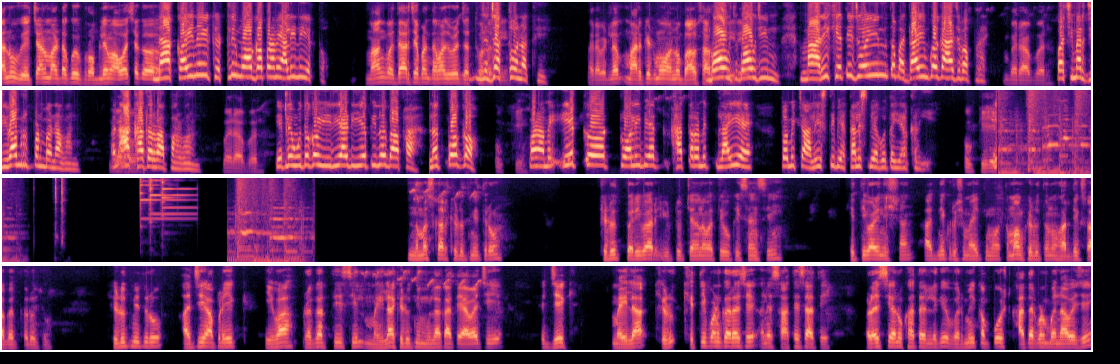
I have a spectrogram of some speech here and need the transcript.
આનું વેચાણ માટે કોઈ પ્રોબ્લેમ આવે છે કે ના કઈ નહીં કેટલી મોંઘા પણ અમે આલી નહીં એકતો. માંગ વધારે છે પણ તમારી જોડે જથ્થો નથી. જથ્થો નથી. બરાબર એટલે માર્કેટમાં આનો ભાવ સારો બહુ. બહુ જ મારી ખેતી જોઈને તો બધા એમ કહે કે આજ વપરાય. બરાબર. પછી મારે જીવામૃત પણ બનાવવાનું અને આ ખાતર વાપરવાનું. બરાબર. એટલે હું તો કહું યુરિયા ડીએપી નો બાફા નથી પોક. ઓકે. પણ અમે એક ટ્રોલી બેગ ખાતર અમે લાવીએ તો અમે ચાલીસથી બેતાલીસ બેગો તૈયાર કરીએ. ઓકે. નમસ્કાર ખેડૂત મિત્રો. ખેડૂત પરિવાર યુટ્યુબ ચેનલ વતી હું કિશનસિંહ ખેતીવાડી નિષ્ણાંત. આજની કૃષિ માહિતીમાં તમામ ખેડૂતોનું હાર્દિક સ્વાગત કરું છું. ખેડૂત મિત્રો, આજે આપણે એક એવા પ્રગતિશીલ મહિલા ખેડૂતની મુલાકાતે આવ્યા છીએ, જે મહિલા ખેડૂત ખેતી પણ કરે છે અને સાથે સાથે અળસિયાનું ખાતર એટલે કે વર્મી કમ્પોસ્ટ ખાતર પણ બનાવે છે.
